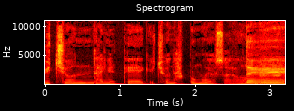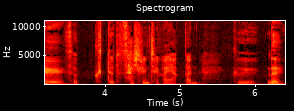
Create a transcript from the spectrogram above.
유치원 다닐 때 유치원 학부모였어요. 네. 그래서 그때도 사실은 제가 약간 그 네.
